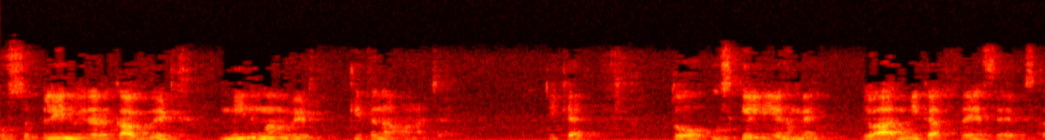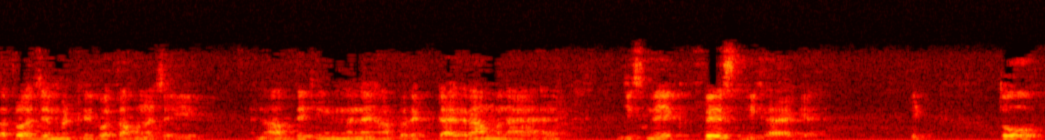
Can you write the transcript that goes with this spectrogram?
उस प्लेन मिरर का विड्थ मिनिमम विड्थ कितना होना चाहिए? ठीक है? तो उसके लिए हमें जो आदमी का फेस है, उसका थोड़ा जोमेट्री पता होना चाहिए। है ना आप देखेंगे, मैंने यहाँ पर एक डायग्राम बनाया है, जिसमें एक फेस दिखाया गया है। ठीक? तो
